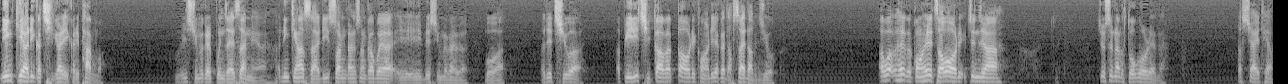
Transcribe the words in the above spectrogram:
恁囝你甲饲甲伊甲你胖无？你想要甲分财产尔？啊，恁囝使你选干选到尾啊，会会要想要个无啊？啊，这树啊，啊比你饲狗甲狗，你看你还个立屎立尿。啊，我那个讲迄个查某真正就是那个德国人啊，他吓一跳。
